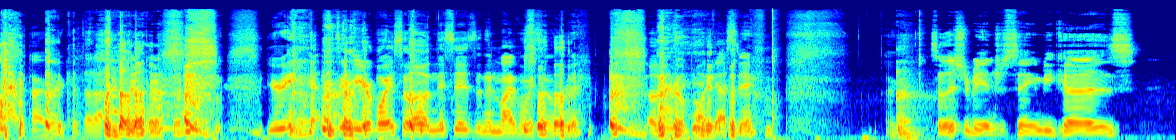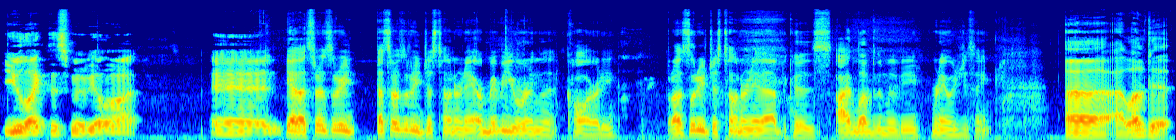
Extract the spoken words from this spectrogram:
Alright, we're gonna cut that out. You're, it's gonna be your voice, hello, and this is, and then my voice over it. That was a real podcast name. Okay. so this should be interesting because you like this movie a lot, and Yeah, that's what I was literally. That's what I was literally just telling Renee, or maybe you were in the call already. But I was literally just telling Renee that because I loved the movie. Renee, what did you think? uh I loved it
